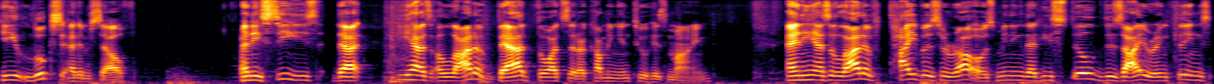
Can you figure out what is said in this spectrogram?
he looks at himself and he sees that he has a lot of bad thoughts that are coming into his mind. And he has a lot of taivas raos, meaning that he's still desiring things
